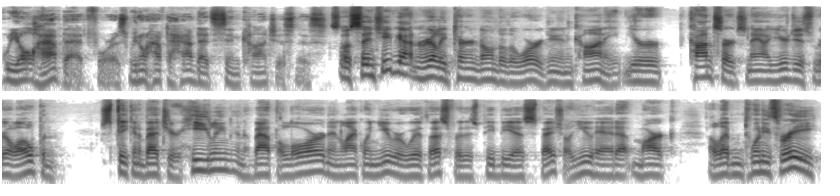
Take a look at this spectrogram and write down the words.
we all have that for us. We don't have to have that sin consciousness. So since you've gotten really turned on to the Word, you and Connie, your concerts now, you're just real open, speaking about your healing and about the Lord. And like when you were with us for this PBS special, you had up Mark 11:23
